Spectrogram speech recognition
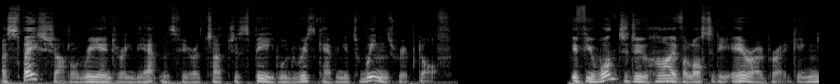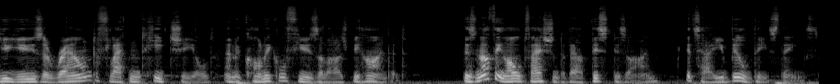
A space shuttle re-entering the atmosphere at such a speed would risk having its wings ripped off. If you want to do high velocity aerobraking, you use a round, flattened heat shield and a conical fuselage behind it. There's nothing old fashioned about this design, it's how you build these things.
